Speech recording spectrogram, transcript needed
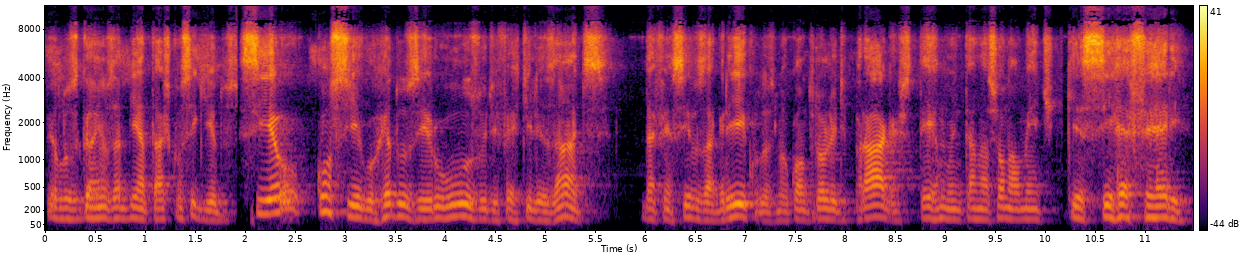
pelos ganhos ambientais conseguidos. Se eu consigo reduzir o uso de fertilizantes, defensivos agrícolas, no controle de pragas, termo internacionalmente que se refere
